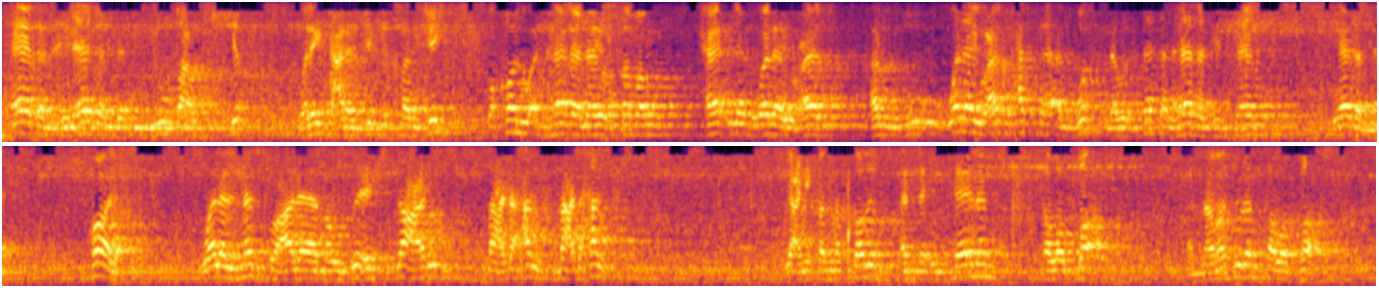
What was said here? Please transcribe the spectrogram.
هذا العلاج الذي يوضع في الشق وليس على الجلد الخارجي وقالوا أن هذا لا يعتبر حائلا ولا يعاد الوضوء ولا يعاد حتى الغسل لو اغتسل هذا الإنسان بهذا الماء. قال ولا المس على موضع الشعر بعد حلق بعد حلق. يعني قد نفترض أن إنسانا توضأ أن رجلا توضأ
